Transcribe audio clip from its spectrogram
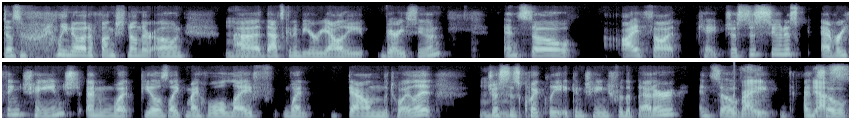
doesn't really know how to function on their own. Mhm. Uh, that's gonna be a reality very soon. And so I thought, okay, just as soon as everything changed and what feels like my whole life went down the toilet, just Mhm. as quickly it can change for the better. And so Right. and so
